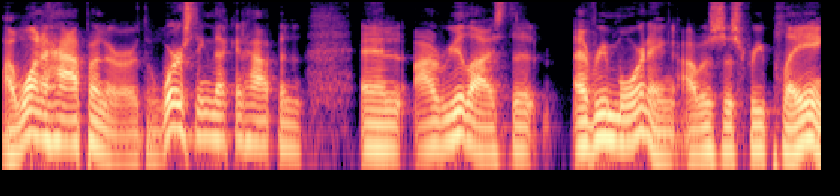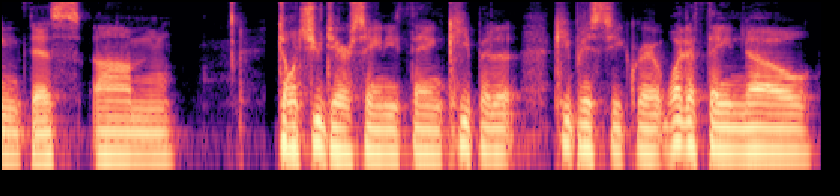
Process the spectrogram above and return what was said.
I want to happen or the worst thing that could happen and I realized that every morning I was just replaying this um don't you dare say anything. Keep it keep it a secret. What if they know?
